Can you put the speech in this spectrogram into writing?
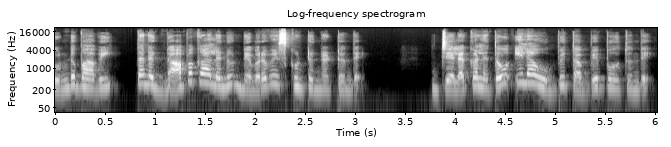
గుండుబావి తన జ్ఞాపకాలను నెమరవేసుకుంటున్నట్టుంది. జలకళతో ఇలా ఉబ్బి తబ్బిబ్బవుతుంది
